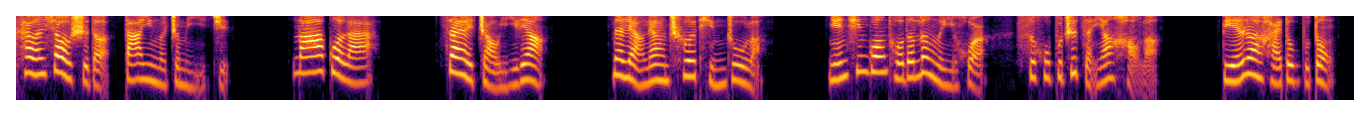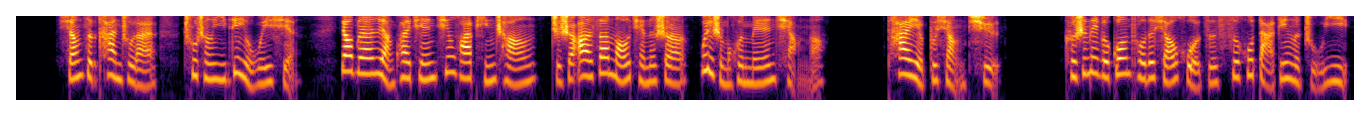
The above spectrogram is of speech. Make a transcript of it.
开玩笑似的答应了这么一句。拉过来，再找一辆。那两辆车停住了，年轻光头的愣了一会儿，似乎不知怎样好了。别人还都不动，祥子看出来出城一定有危险，要不然两块钱清华平常只是二三毛钱的事儿，为什么会没人抢呢？他也不想去，可是那个光头的小伙子似乎打定了主意，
